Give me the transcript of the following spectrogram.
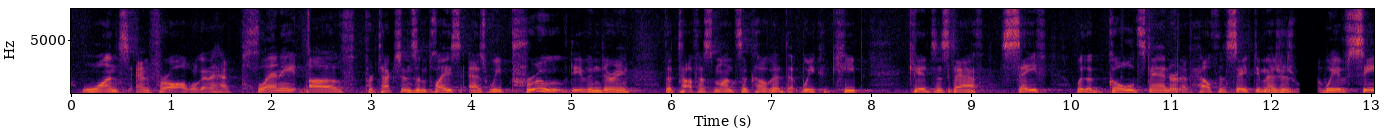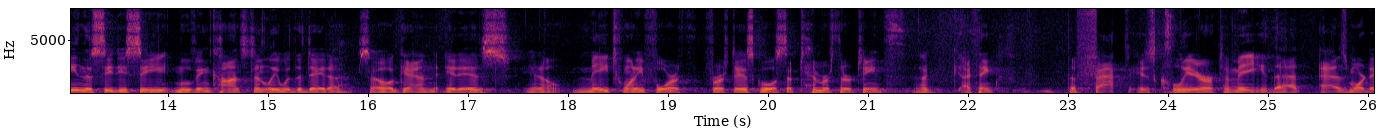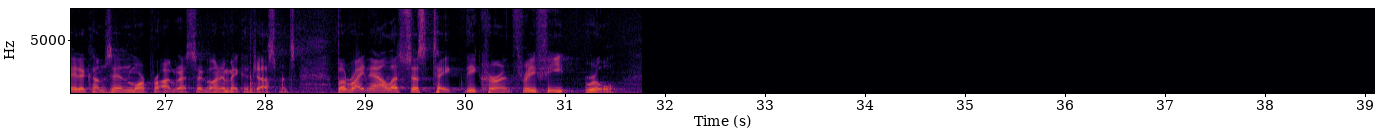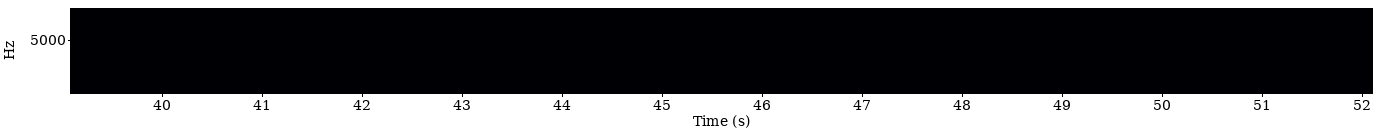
once and for all. We're going to have plenty of protections in place, as we proved even during the toughest months of COVID, that we could keep kids and staff safe with a gold standard of health and safety measures. We have seen the CDC moving constantly with the data. So again, it is, you know, May 24th, first day of school, September 13th. Uh, I think the fact is clear to me that as more data comes in, more progress, they're going to make adjustments. But right now, let's just take the current three feet rule.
